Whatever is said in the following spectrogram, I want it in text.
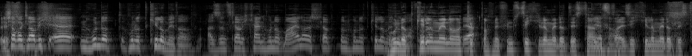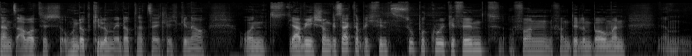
Ist aber, glaube ich, äh, ein 100, 100 Kilometer. Also sind es, glaube ich, kein 100 Meiler, ich glaube nur ein 100 Kilometer. 100 Lauf, oder? Kilometer, Ja. gibt noch eine 50 Kilometer Distanz, Genau. 30 Kilometer Distanz, aber das ist 100 Kilometer tatsächlich, genau. Und ja, wie ich schon gesagt habe, ich finde es super cool gefilmt von, von Dylan Bowman. Ähm,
